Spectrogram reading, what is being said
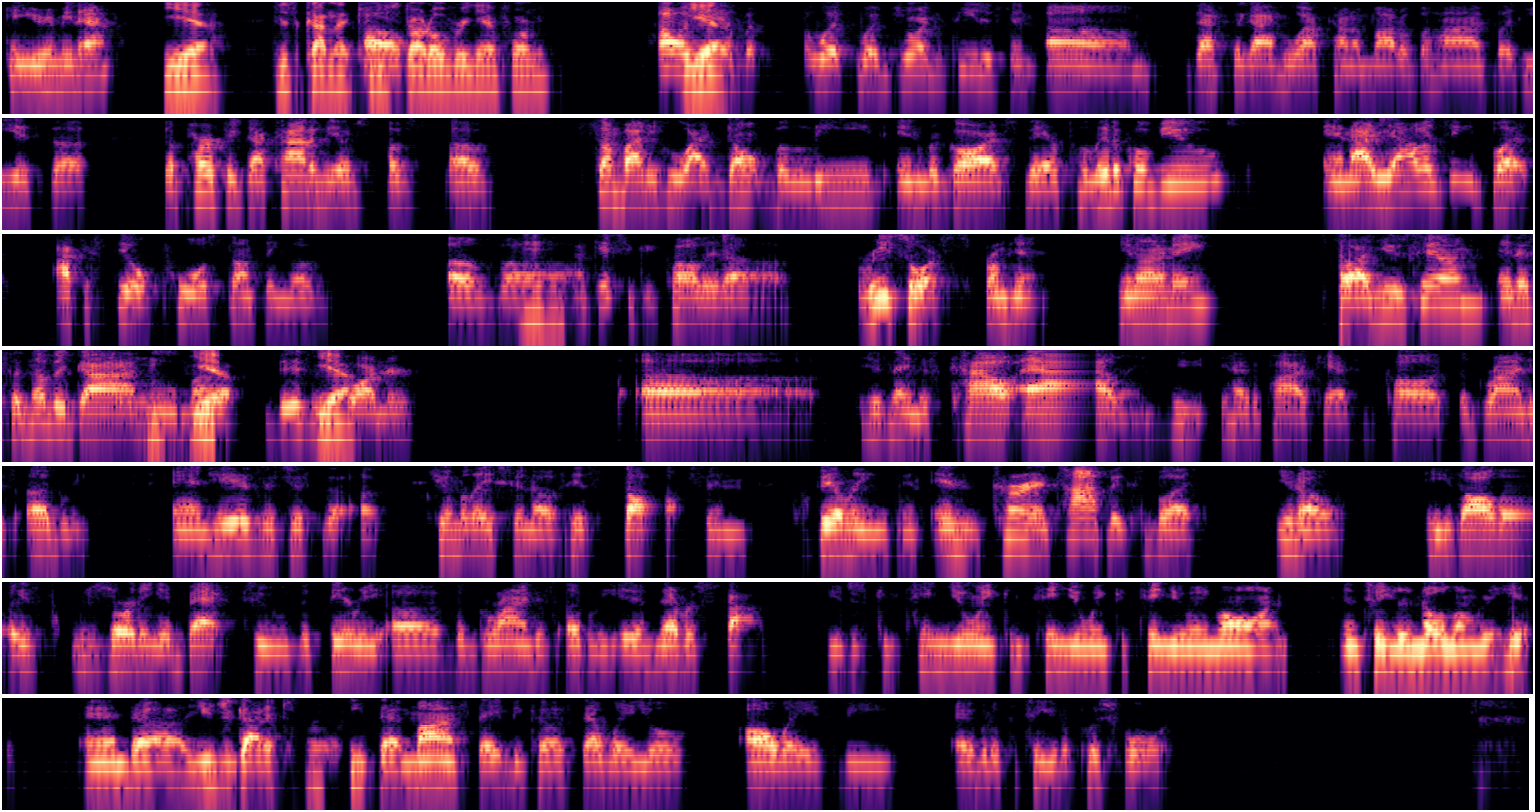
Can you hear me now? Yeah, just kind of. Can oh, you start over again for me? Oh yeah. yeah, but what what Jordan Peterson, um, that's the guy who I kind of model behind, but he is the the perfect dichotomy of, of of somebody who I don't believe in regards their political views and ideology, but I can still pull something of of uh, mm. I guess you could call it a resource from him. You know what I mean? So I use him, and it's another guy who my yeah. business yeah. partner. Uh, his name is Kyle Allen. He has a podcast. It's called "The Grind Is Ugly," and his is just a, accumulation of his thoughts and feelings and in current topics. But you know, he's always resorting it back to the theory of the grind is ugly. It'll never stop. You just continuing, continuing, continuing on until you're no longer here. And uh, you just got to keep that mind state because that way you'll always be able to continue to push forward.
